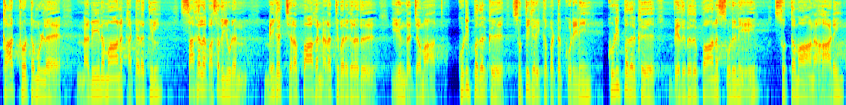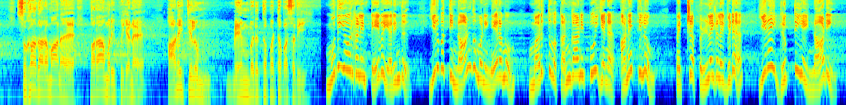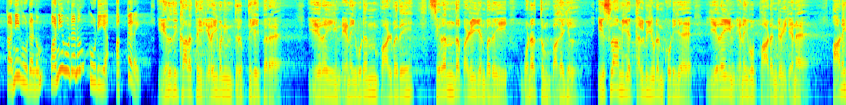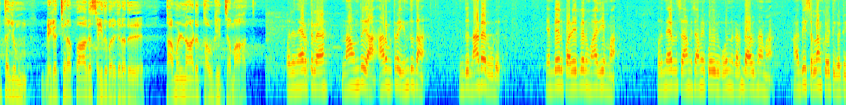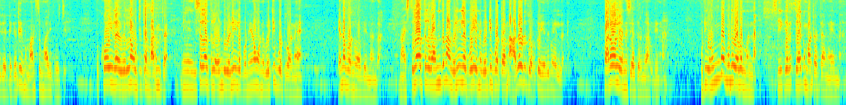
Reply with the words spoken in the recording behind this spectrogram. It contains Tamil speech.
காற்றோட்டமுள்ள நவீனமான கட்டடத்தில் சகல வசதியுடன் மிகச் சிறப்பாக நடத்தி வருகிறது இந்த ஜமாத். குடிப்பதற்கு சுத்திகரிக்கப்பட்ட குடிநீர் குளிப்பதற்கு வெதுவெதுப்பான சுடுநீர் சுத்தமான ஆடை சுகாதாரமான பராமரிப்பு என அனைத்திலும் மேம்படுத்தப்பட்ட வசதி. முதியோர்களின் தேவை அறிந்து இருபத்தி நான்கு மணி நேரமும் மருத்துவ கண்காணிப்பு என அனைத்திலும் பெற்ற பிள்ளைகளை விட இறை திருப்தியை நாடி கனிவுடனும் பணிவுடனும் கூடிய அக்கறை. இறுதி காலத்தில் இறைவனின் திருப்தியை பெற இறை நினைவுடன் வாழ்வதே சிறந்த வழி என்பதை உணர்த்தும் வகையில் இஸ்லாமிய கல்வியுடன் கூடிய இறை நினைவு பாடங்கள் என அனைத்தையும் மிகச்சிறப்பாக செய்து வருகிறது தமிழ்நாடு தௌஹீத் ஜமாத். ஒரு நேரத்தில் நான் வந்து ஆரம்பத்தில் இந்து தான். இந்து நாடார் வீடு. என் பேர் பழைய பேர் மாரியம்மா. ஒரு நேரத்தில் சாமி சாமி கோயில் கோயில்னு கடந்த ஆள் தான் நான். அதீஸ் எல்லாம் கேட்டு கேட்டு கேட்டு கேட்டு எனக்கு மனசு மாறி போச்சு இப்போ கோயில் இதெல்லாம் விட்டுட்டேன் மறந்துட்டேன். நீ இஸ்லாத்தில் வந்து வெளியில் போனீங்கன்னா உன்னை வெட்டி போட்டுவானே என்ன பண்ணுவேன் அப்படின்னாங்க? நான் இஸ்லாத்தில் வந்து நான் வெளியில் போய் என்னை வெட்டி போட்டேன்னா அதை விட சொர்க்கம் எதுவுமே இல்லை. பரவாயில்ல என்ன சேர்த்துருங்க அப்படின்னா. இப்படி ரொம்ப முடிவாதம் பண்ணேன். சீக்கிரம் சேர்க்க மாட்டேட்டாங்க என்ன.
